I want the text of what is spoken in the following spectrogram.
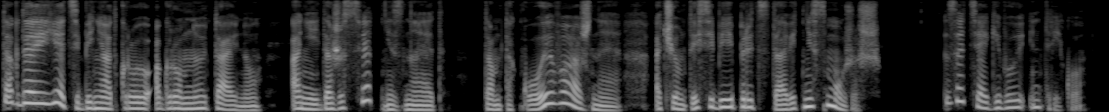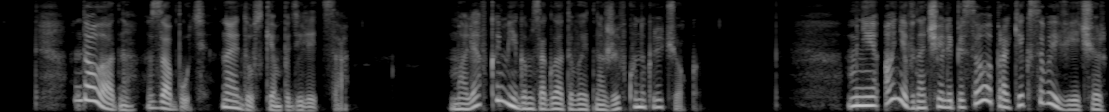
Тогда и я тебе не открою огромную тайну. О ней даже Свят не знает. Там такое важное, о чем ты себе и представить не сможешь. Затягиваю интригу. Да ладно, забудь, найду с кем поделиться. Малявка мигом заглатывает наживку на крючок. Мне Аня вначале писала про кексовый вечер,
